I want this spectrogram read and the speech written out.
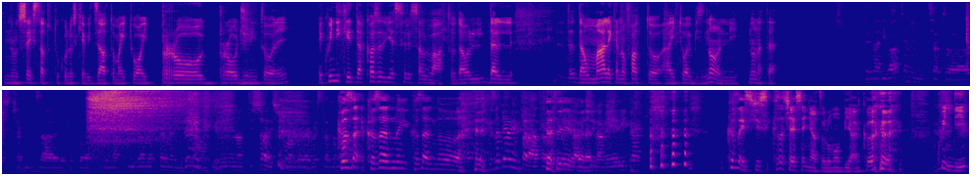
non sei stato tu quello schiavizzato, ma i tuoi pro, progenitori? E quindi che da cosa devi essere salvato? Da un, dal- da- da un male che hanno fatto ai tuoi bisnonni, non a te. Appena arrivati hanno iniziato a schiavizzare le popolazioni native e metterle nei campi, quindi non ti so rispondere a questa domanda. Cosa, cosa hanno... Cosa, hanno... Cosa abbiamo imparato nostro abbiamo viaggio in America? cosa, ci- cosa ci ha insegnato l'uomo bianco? Quindi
